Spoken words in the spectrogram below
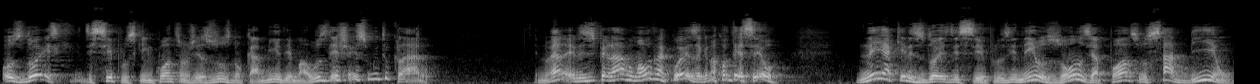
Os dois discípulos que encontram Jesus no caminho de Emaús deixam isso muito claro. Era? Eles esperavam uma outra coisa que não aconteceu. Nem aqueles dois discípulos e nem os onze apóstolos sabiam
